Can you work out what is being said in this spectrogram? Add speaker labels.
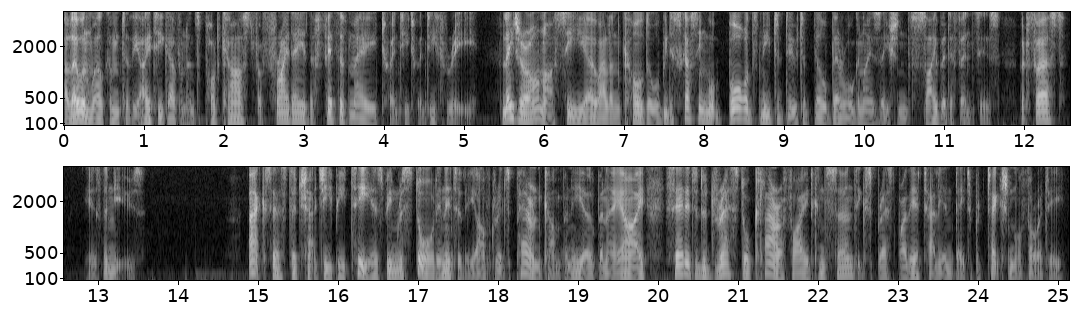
Speaker 1: Hello and welcome to the IT Governance Podcast for Friday, the 5th of May 2023. Later on, our CEO Alan Calder will be discussing what boards need to do to build their organization's cyber defenses. But first, here's the news. Access to ChatGPT has been restored in Italy after its parent company, OpenAI, said it had addressed or clarified concerns expressed by the Italian Data Protection Authority.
